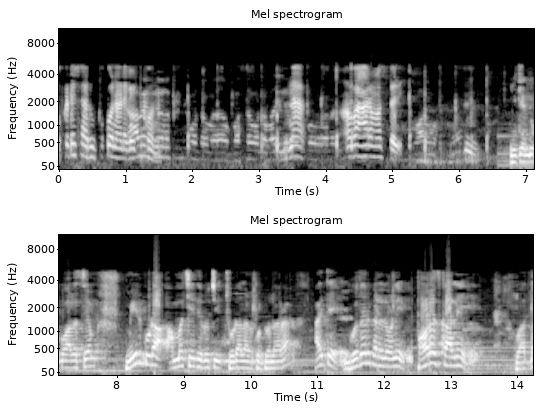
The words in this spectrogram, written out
ఒక్కటేసారి ఉప్పుకొని ఆడ పెట్టుకోను. వారం వస్తుందా. ఇంకెందుకు ఆలస్యం? మీరు కూడా అమ్మ చేతి రుచి చూడాలనుకుంటున్నారా? అయితే గోదరికనిలోని పౌరస్ కాలనీ వద్ద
